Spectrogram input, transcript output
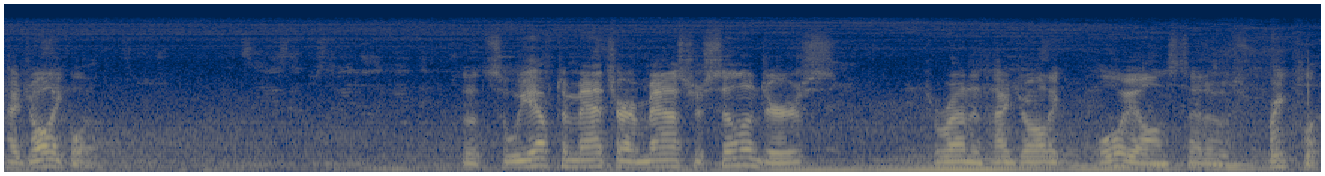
hydraulic oil. So, we have to match our master cylinders to run in hydraulic oil instead of brake fluid.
